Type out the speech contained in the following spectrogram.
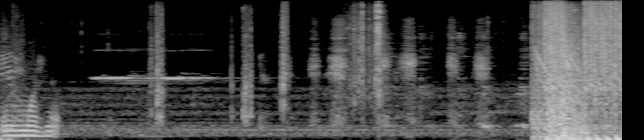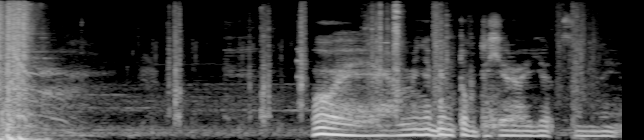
И можно. Ой, у меня бинтов до хера, я ценный.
